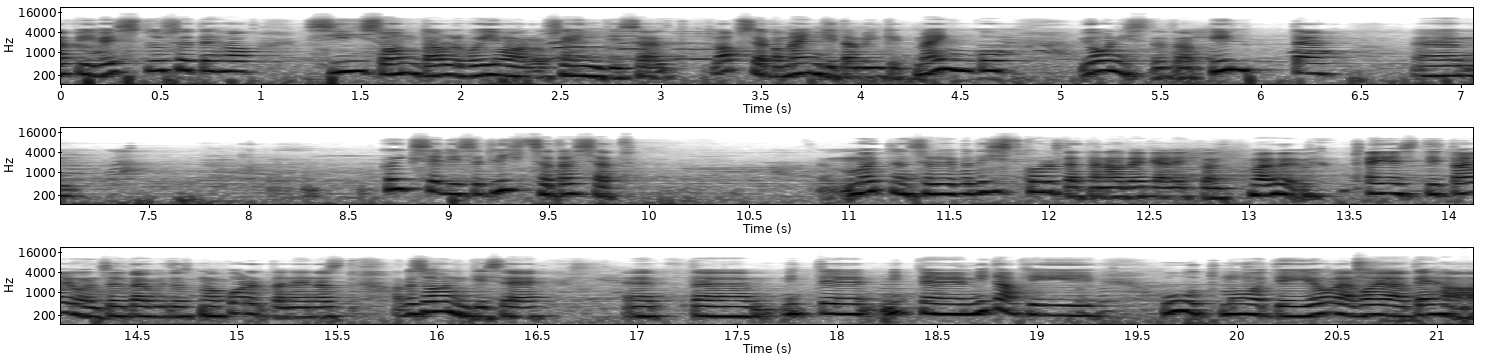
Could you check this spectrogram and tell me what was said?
läbi vestluse teha, siis on tal võimalus endiselt lapsega mängida mingit mängu, joonistada pilte. Ähm, kõik sellised lihtsad asjad. Ma ütlen selle juba teist korda täna tegelikult, ma täiesti tajun seda, kuidas ma kordan ennast, aga see ongi see, et äh, mitte, mitte midagi uutmoodi ei ole vaja teha.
